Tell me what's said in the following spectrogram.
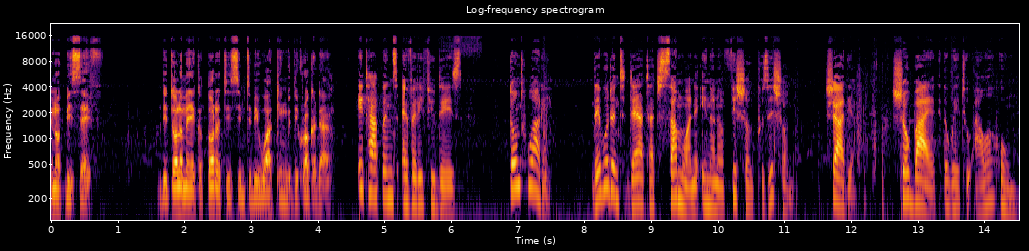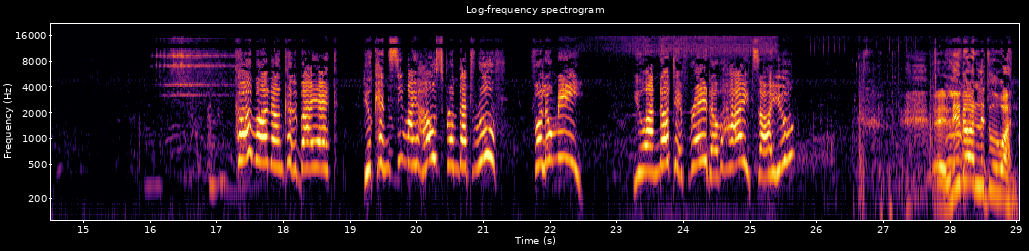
Not be safe. The Ptolemaic authorities seem to be working with the crocodile. It happens every few days. Don't worry. They wouldn't dare touch someone in an official position. Shadia, show Bayek the way to our home. Come on, Uncle Bayek. You can see my house from that roof. Follow me. You are not afraid of heights, are you? Hey, lead on, little one.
